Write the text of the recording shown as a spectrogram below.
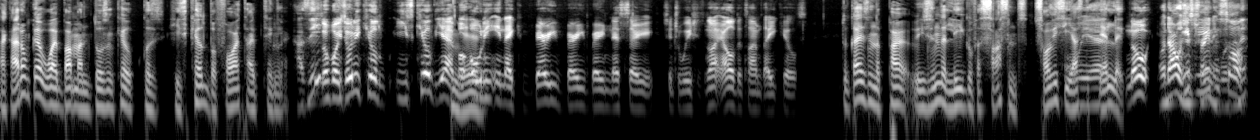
like I don't get why Batman doesn't kill because he's killed before type thing. Like Has he? no, but he's only killed. He's killed, yeah, but Yeah. only in like very, very, very necessary situations. Not all the time that he kills. the guy's in the pirate, he's in the League of Assassins, so obviously he has Oh, to kill. Like No, well, that was you- just training, even wasn't it?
